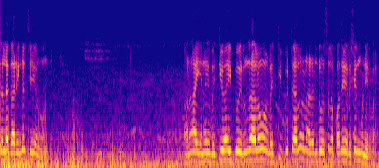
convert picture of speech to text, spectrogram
நல்ல காரியங்கள் செய்யணும் வந்து. ஆனால் எனக்கு வெற்றி வாய்ப்பு இருந்தாலும் வெற்றி பெற்றாலும் நான் ரெண்டு வருஷத்தில் பதவியை ரிசைன் பண்ணிடுவேன்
